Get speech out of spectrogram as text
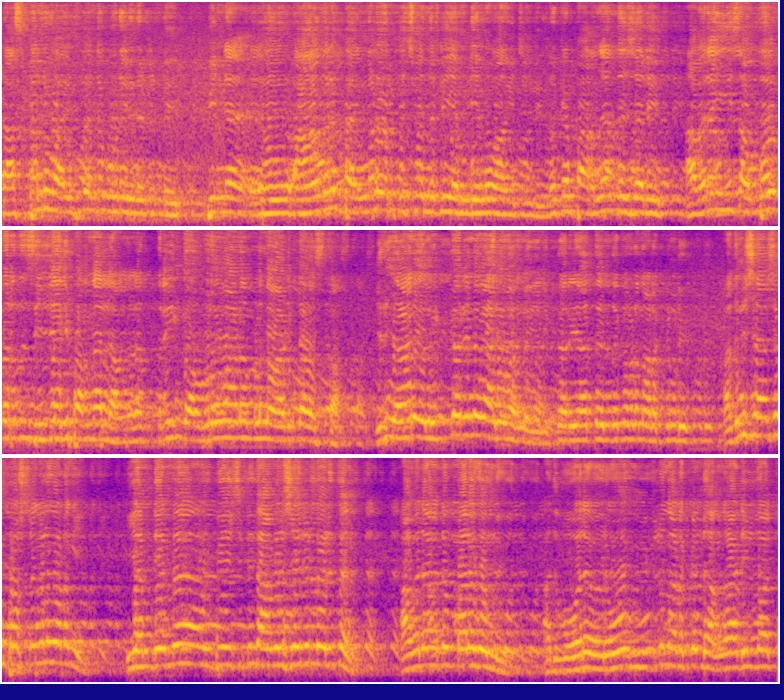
ഹസ്ബൻഡ് വൈഫ് എന്റെ കൂടെ ഇരുന്നിട്ടുണ്ട്. പിന്നെ ആങ്ങളും പെങ്ങളും ഒരുമിച്ച് വന്നിട്ട് എം ഡി എം വാങ്ങിയിട്ടുണ്ട്. ഇതൊക്കെ പറഞ്ഞാൽ എന്താ വെച്ചാൽ അവരെ ഈ സംഭവം വെറുതെ സില്ലിയാക്കി പറഞ്ഞല്ല. അങ്ങനെ അത്രയും ഗൗരവമാണ് നമ്മുടെ നാടിന്റെ അവസ്ഥ. ഇത് ഞാൻ എനിക്കറിയുന്ന കാര്യം പറഞ്ഞു. എനിക്കറിയാത്ത എന്തൊക്കെ ഇവിടെ നടക്കുന്നുണ്ട്? അതിനുശേഷം പ്രശ്നങ്ങൾ തുടങ്ങി. ഈ എം ഡി എം എ ഉപയോഗിച്ചിട്ട് താമരശ്ശേരിയുള്ള ഒരുത്തൻ അവനവന്റെ മല കൊന്നു. അതുപോലെ ഓരോ വീട്ടിലും നടക്കുന്നുണ്ട്. അങ്ങാടിയിൽ തോറ്റ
